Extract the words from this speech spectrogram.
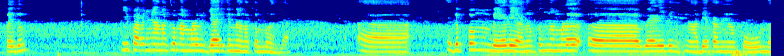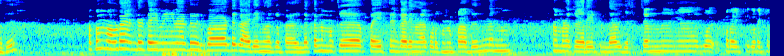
അപ്പം ഇത് ഈ പറഞ്ഞ കണക്ക് നമ്മൾ വിചാരിക്കുന്ന കണക്കൊന്നുമല്ല. ഇതിപ്പം വേളിയാണ്. ഇപ്പം നമ്മൾ വേളിയിൽ ആദ്യമായിട്ടാണ് ഞാൻ പോകുന്നത്. അപ്പം അവിടെ എന്റർടൈൻമെന്റിനായിട്ട് ഒരുപാട് കാര്യങ്ങളൊക്കെ പറയാം ഇതൊക്കെ നമുക്ക് പൈസയും കാര്യങ്ങളൊക്കെ കൊടുക്കണം. അപ്പോൾ അതിൽ നിന്നൊന്നും നമ്മൾ കയറിയിട്ടില്ല ജസ്റ്റ് ഒന്ന് ഞാൻ കുറച്ച് കുറച്ച്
